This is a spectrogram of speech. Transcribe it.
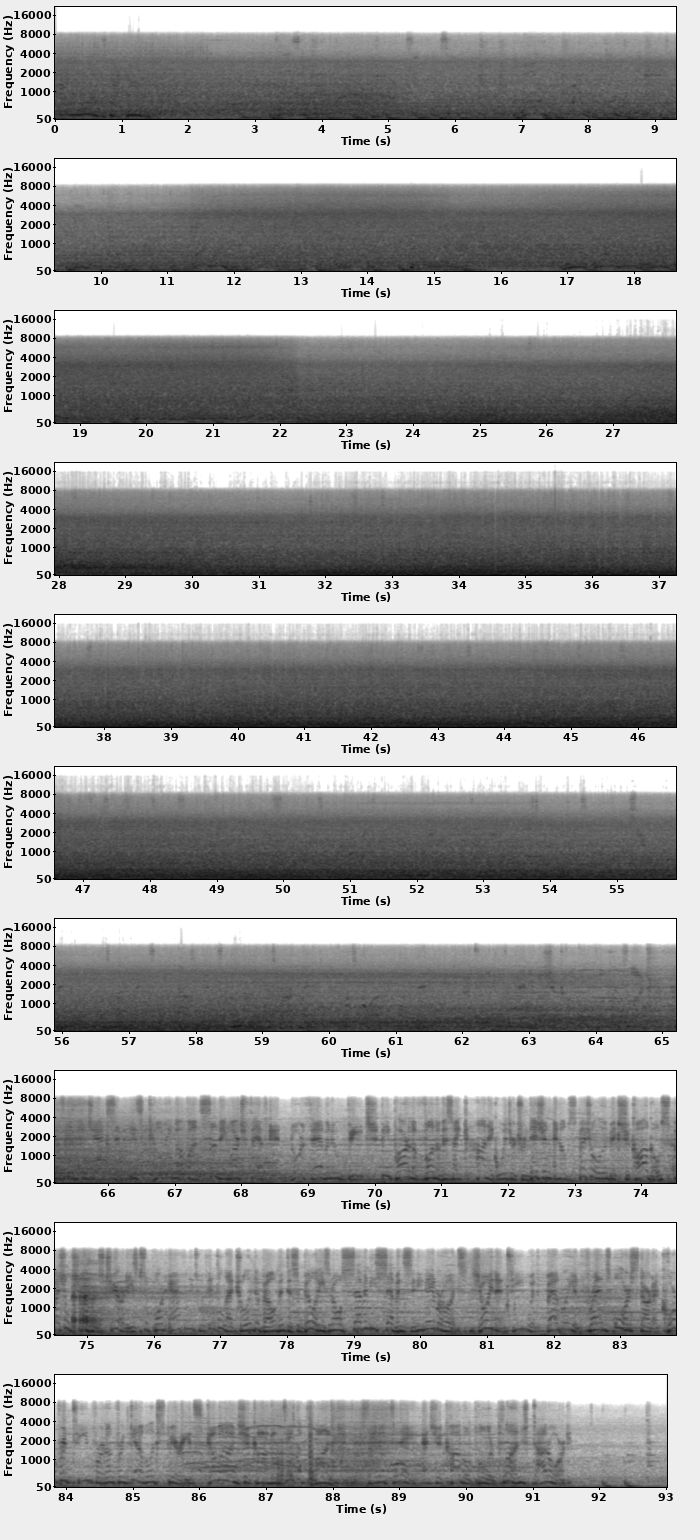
Avenue Beach. Be part of the fun of this iconic winter tradition and help Special Olympics Chicago, special children's charities support athletes with intellectual and development disabilities in all 77 city neighborhoods. Join a team with family and friends or start a corporate team for an unforgettable experience. Come on, Chicago, take the plunge. Sign up today at chicagopolarplunge.org.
